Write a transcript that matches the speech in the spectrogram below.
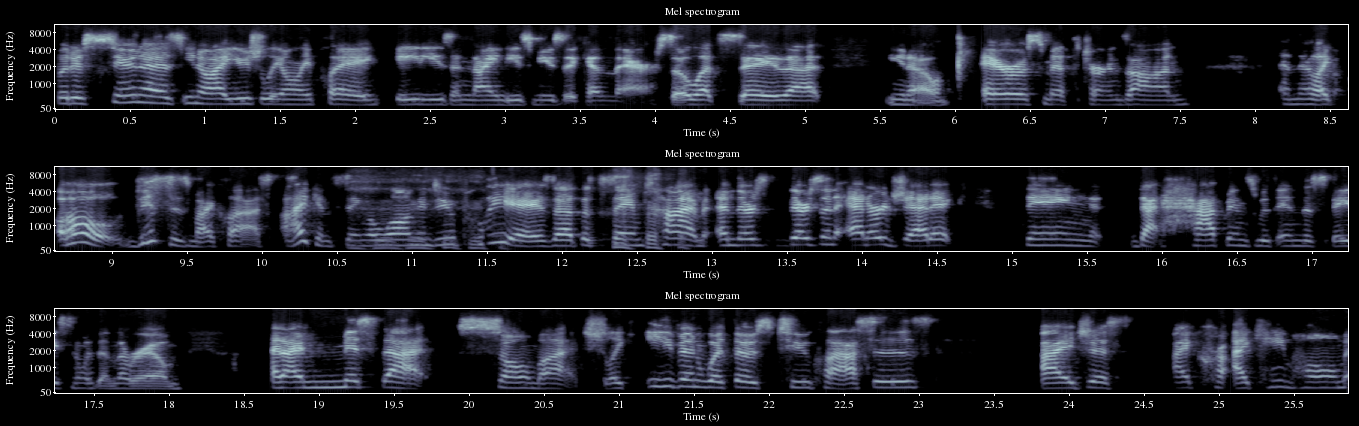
but as soon as you know i usually only play 80s and 90s music in there. So let's say that you know aerosmith turns on and they're like oh this is my class. I can sing along and do plies at the same time. And there's there's an energetic thing that happens within the space and within the room. And i miss that so much. Like even with those two classes i just I cry, I came home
